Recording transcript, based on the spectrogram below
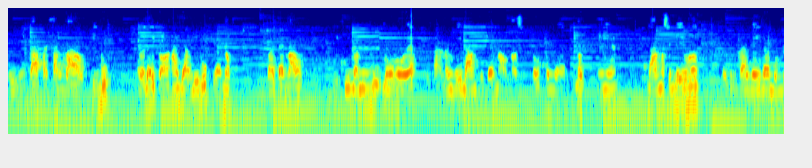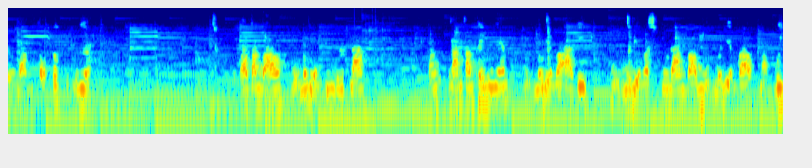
Thì chúng ta phải tăng vào cái ở đây có hai dạng đi là độc và chảy máu. Thì khi mà mình đủ đồ rồi á khả năng gây đam của chảy máu nó sẽ tốt hơn là độc nha nhé đam nó sẽ đều hơn. Để chúng ta gây ra một đường đam tốt hơn rất là nhiều. Chúng ta tăng vào 40 điểm kinh đam. Tăng đam tăng thêm anh em. 40 điểm vào aki 40 điểm vào skill đam và 40 điểm vào đam win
